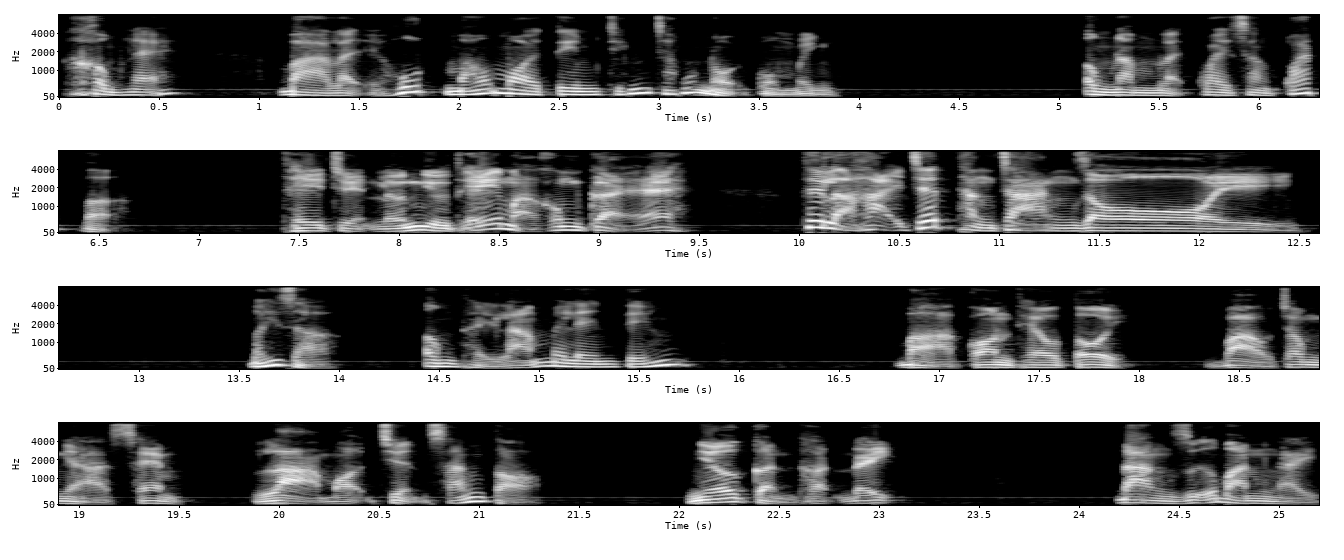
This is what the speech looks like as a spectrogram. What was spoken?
Không lẽ Bà lại hút máu moi tim chính cháu nội của mình? Ông Năm lại quay sang quát vợ. Thế chuyện lớn như thế mà không kể. Thế là hại chết thằng chàng rồi. Bấy giờ Ông thầy lãm mới lên tiếng. Bà con theo tôi Vào trong nhà xem Là mọi chuyện sáng tỏ. Nhớ cẩn thận đấy. Đang giữa ban ngày,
